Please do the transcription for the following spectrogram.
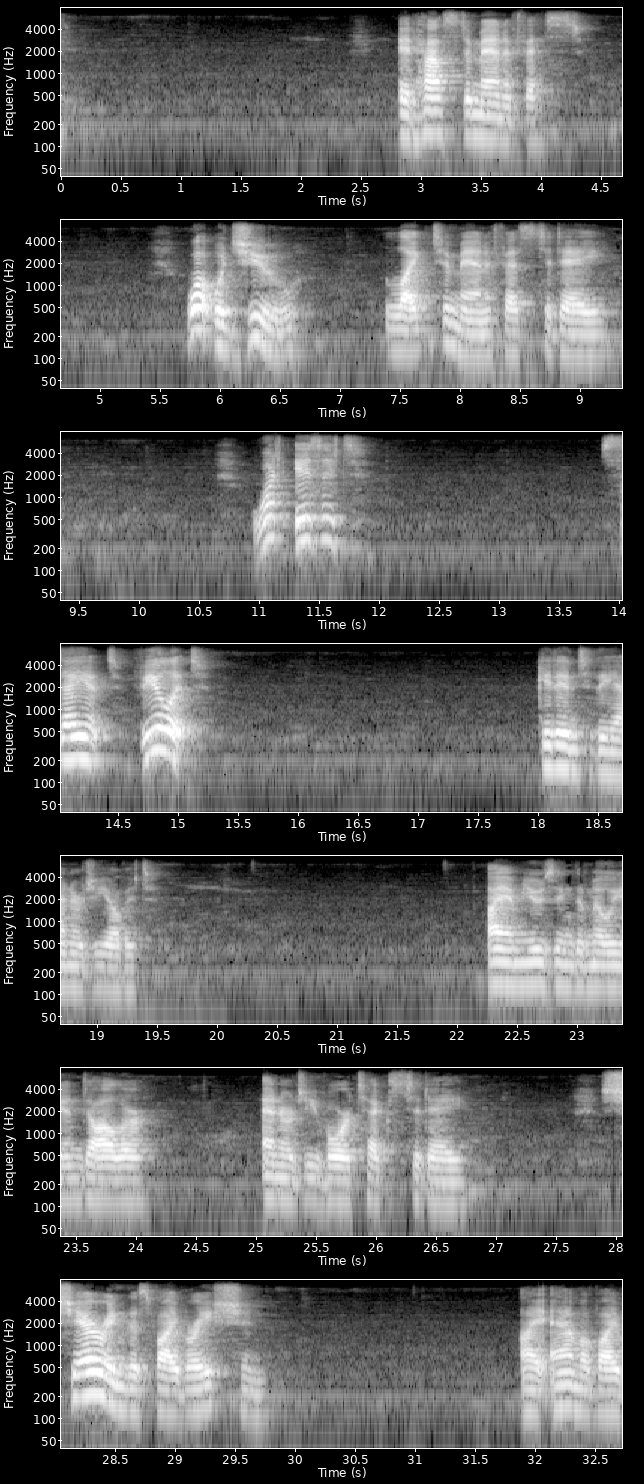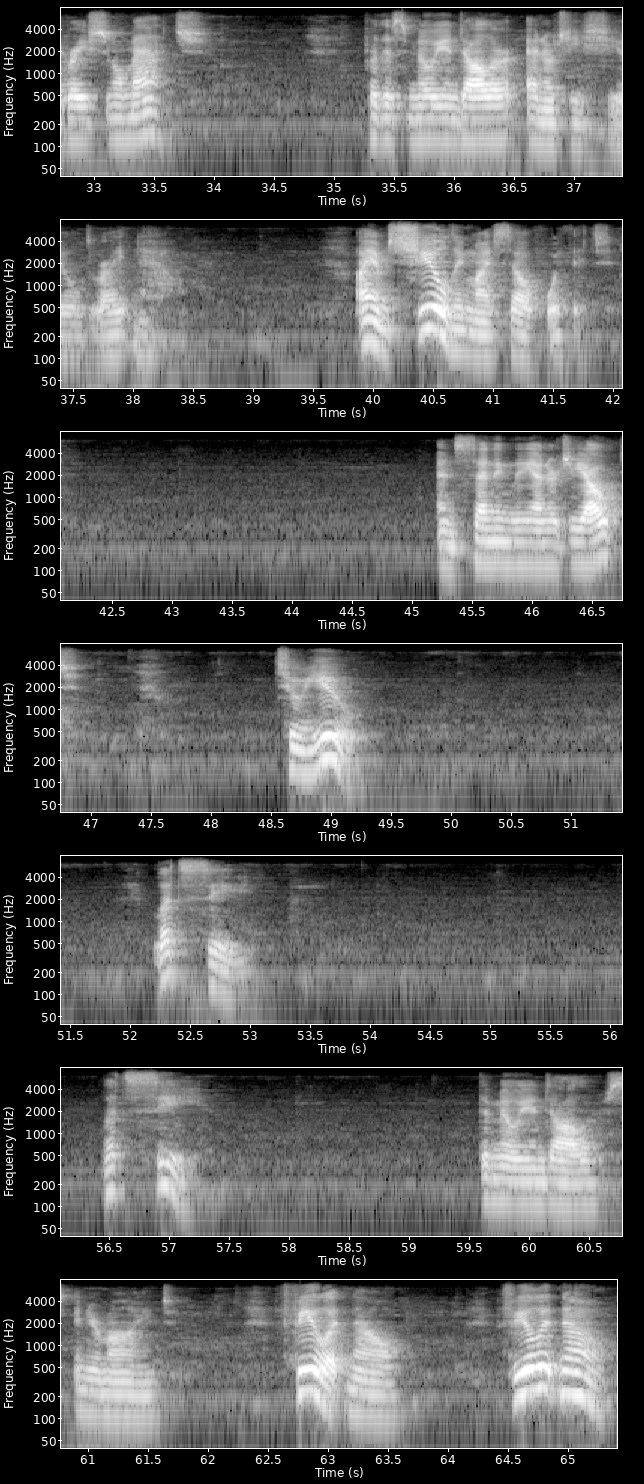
it has to manifest. What would you like to manifest today? What is it? Say it, feel it. Get into the energy of it. I am using the million dollar energy vortex today, sharing this vibration. I am a vibrational match for this million dollar energy shield right now. I am shielding myself with it and sending the energy out to you Let's see. Let's see the million dollars in your mind. Feel it now. Feel it now.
